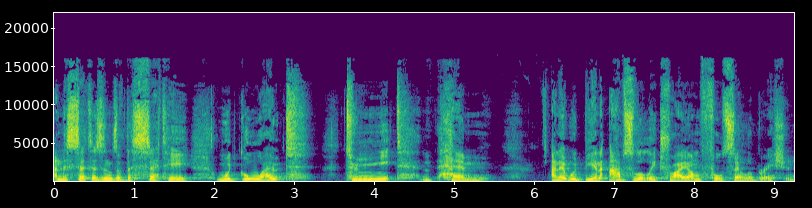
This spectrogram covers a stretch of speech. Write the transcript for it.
and the citizens of the city would go out to meet him, and it would be an absolutely triumphal celebration.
